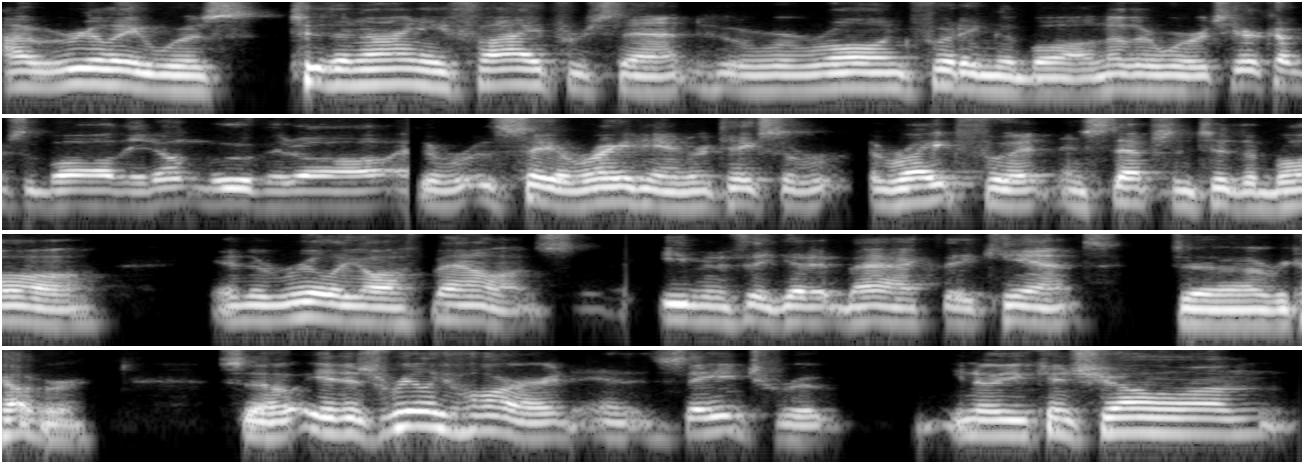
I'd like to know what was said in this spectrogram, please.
I really was to the 95% who were wrong footing the ball. In other words, here comes the ball. They don't move at all. Say a right hander takes the right foot and steps into the ball, and they're really off balance. Even if they get it back, they can't uh, recover. So it is really hard in its age group you know, you can show them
